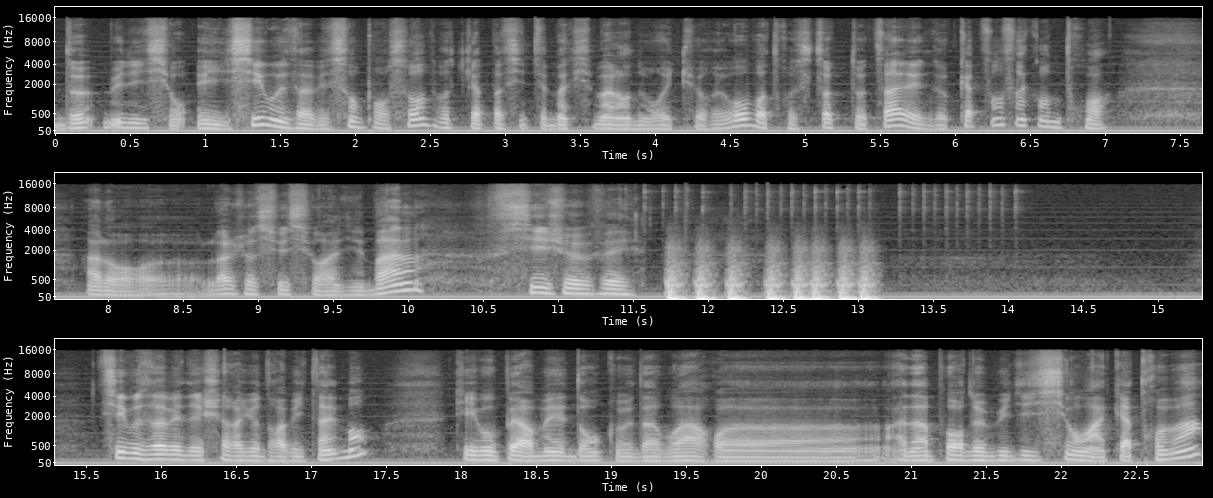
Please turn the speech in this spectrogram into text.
de munitions. Et ici, vous avez 100% de votre capacité maximale en nourriture et eau. Votre stock total est de 453. Alors euh, là, je suis sur animal. Si je vais... Si vous avez des chariots de ravitaillement, qui vous permet donc euh, d'avoir euh, un apport de munitions à 80,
